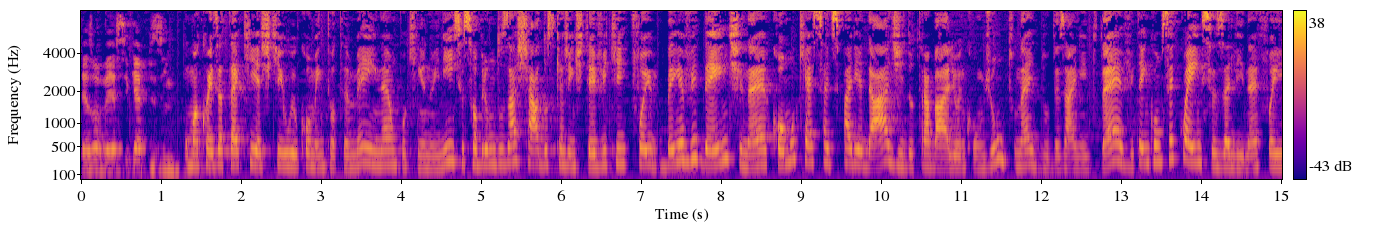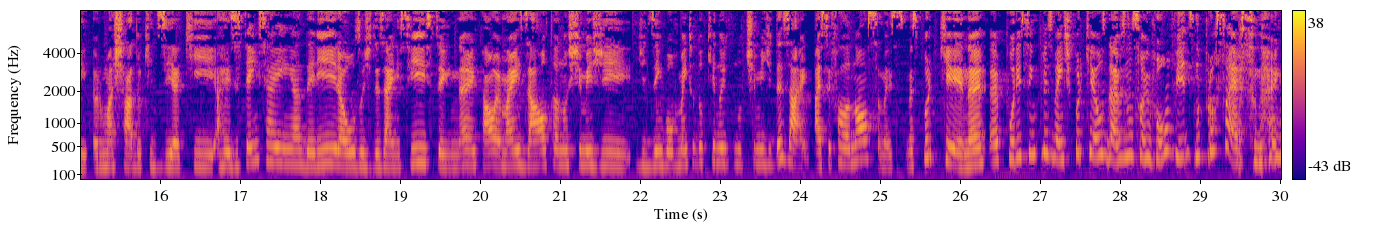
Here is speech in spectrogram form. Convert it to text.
resolver esse gapzinho. Uma coisa até que acho que o Will comentou também, né, um pouquinho no início, sobre um dos achados que a gente teve que foi bem evidente, né, como que essa disparidade do trabalho em conjunto, né, do design e do dev, tem consequências ali, né? Foi o Machado que dizia que a resistência em aderir ao uso de design system, né, e tal, é mais alta nos times de, de desenvolvimento do que no, no time de design. Aí você fala, nossa, mas, mas por quê? né? É pura e simplesmente porque os devs não são envolvidos no processo, né?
